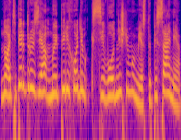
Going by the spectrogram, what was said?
Ну а теперь, друзья, мы переходим к сегодняшнему месту Писания.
